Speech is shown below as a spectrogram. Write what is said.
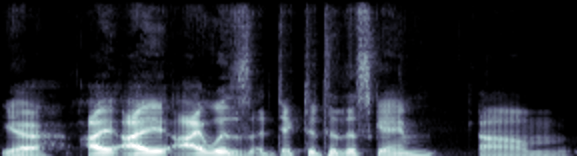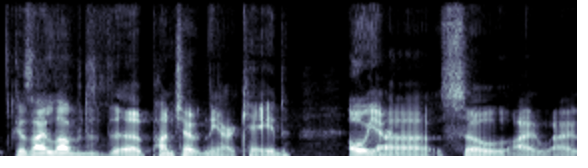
yeah. I I I was addicted to this game um because I loved the Punch Out in the arcade. Oh yeah, Uh, so I, I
